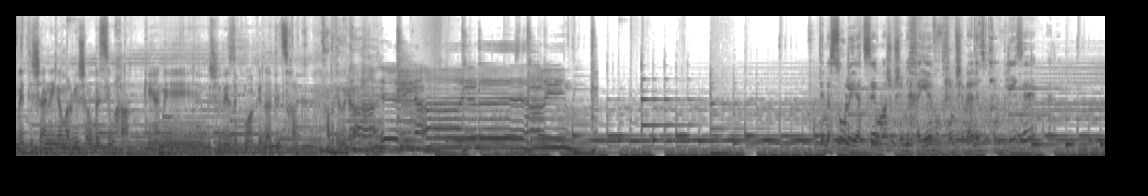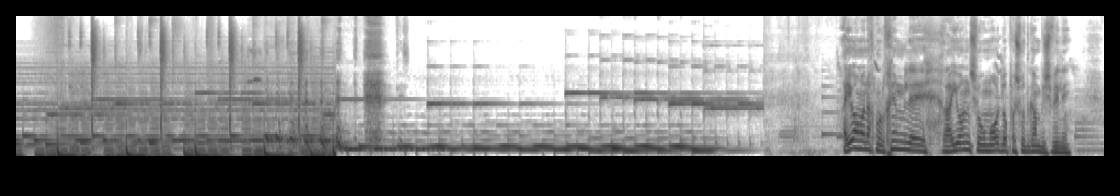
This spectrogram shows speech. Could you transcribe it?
האמת היא שאני גם מרגיש הרבה שמחה, כי אני, בשבילי זה כמו עקדת יצחק. עד כדי כך? תנסו לייצר משהו שמחייב אתכם, שמאלץ אתכם. בלי זה... היום אנחנו הולכים לרעיון שהוא מאוד לא פשוט גם בשבילי.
